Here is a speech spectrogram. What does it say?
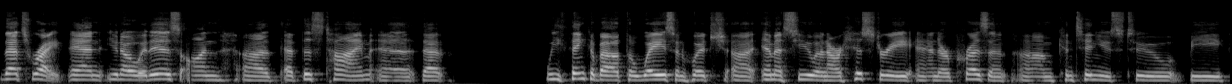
That's right. And, you know, it is on uh, at this time uh, that we think about the ways in which uh, MSU and our history and our present um, continues to be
